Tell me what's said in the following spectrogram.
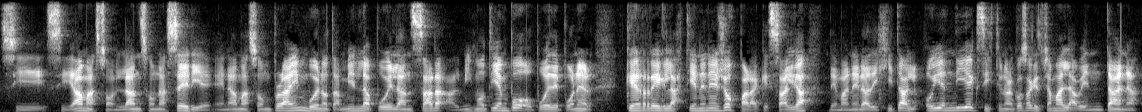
si, si, Amazon lanza una serie en Amazon Prime, bueno, también la puede lanzar al mismo tiempo o puede poner qué reglas tienen ellos para que salga de manera digital. Hoy en día existe una cosa que se llama la ventana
